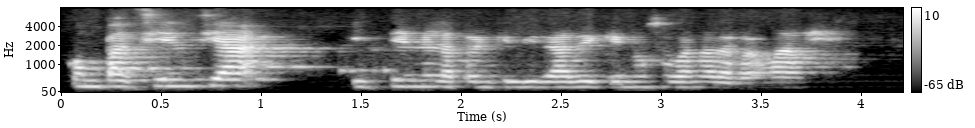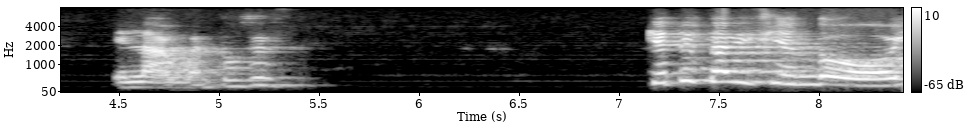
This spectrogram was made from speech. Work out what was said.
con paciencia y tiene la tranquilidad de que no se van a derramar el agua. Entonces, ¿qué te está diciendo hoy?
